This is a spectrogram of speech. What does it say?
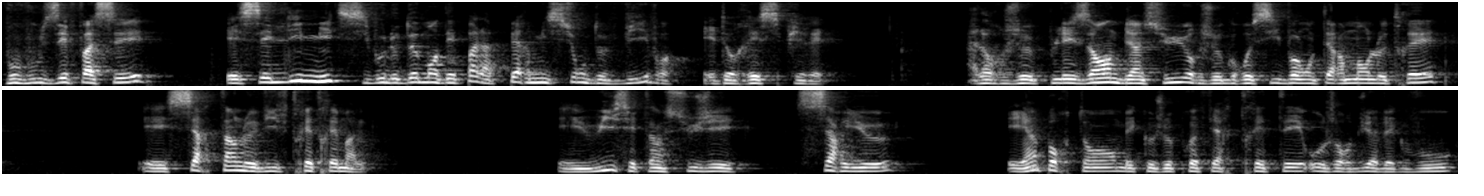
Vous vous effacez et c'est limite si vous ne demandez pas la permission de vivre et de respirer. Alors je plaisante bien sûr, je grossis volontairement le trait, et certains le vivent très très mal. Et oui, c'est un sujet sérieux et important, mais que je préfère traiter aujourd'hui avec vous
